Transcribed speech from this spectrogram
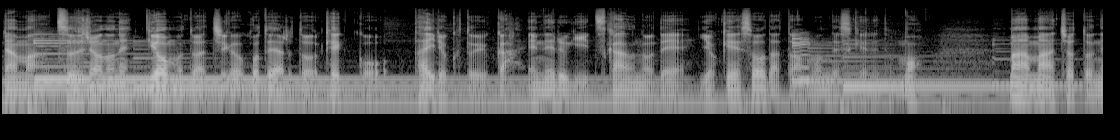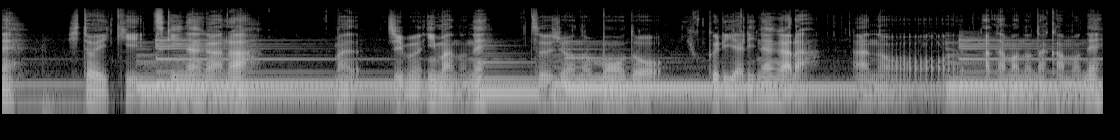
旦まあ通常のね業務とは違うことやると結構体力というかエネルギー使うので余計そうだとは思うんですけれどもまあまあちょっとね一息つきながら、まあ、自分今のね通常のモードをゆっくりやりながら、あの、頭の中もね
